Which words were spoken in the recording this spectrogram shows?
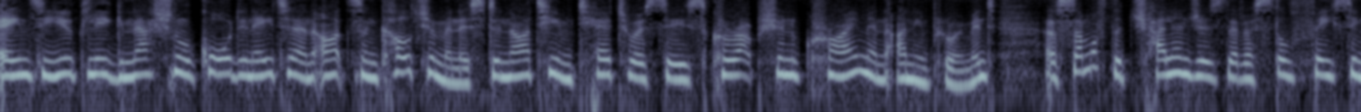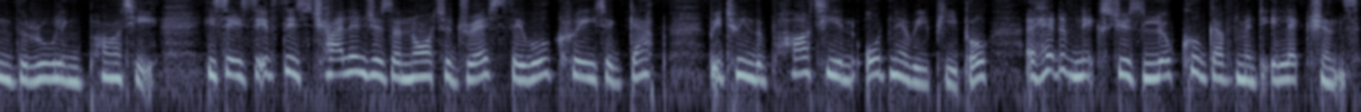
ANC Youth League National Coordinator and Arts and Culture Minister Nathi Mthethwa says corruption, crime and unemployment are some of the challenges that are still facing the ruling party. He says if these challenges are not addressed, they will create a gap between the party and ordinary people ahead of next year's local government elections.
